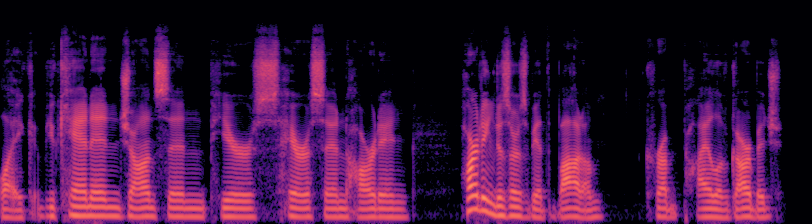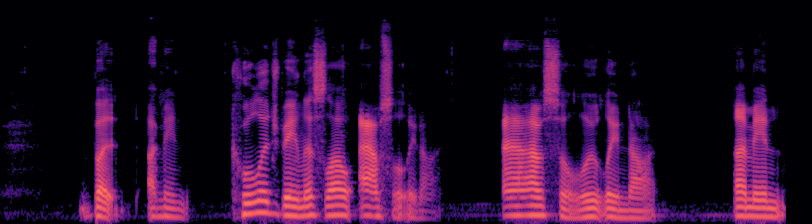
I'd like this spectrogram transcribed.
like Buchanan, Johnson, Pierce, Harrison, Harding. Harding deserves to be at the bottom, corrupt pile of garbage. But I mean, Coolidge being this low, absolutely not. Absolutely not. I mean,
